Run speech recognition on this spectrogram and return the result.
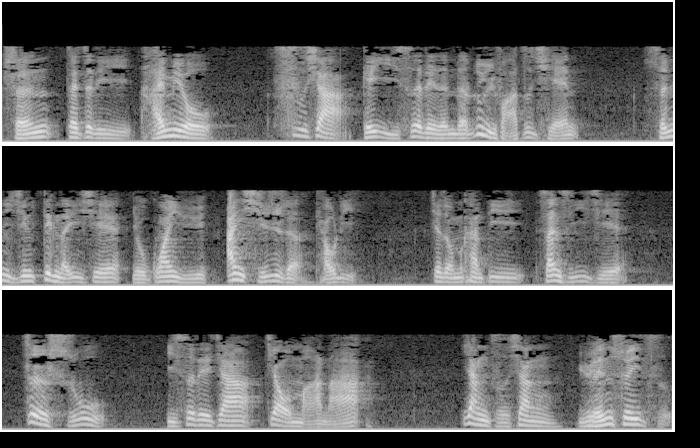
神在这里还没有赐下给以色列人的律法之前，神已经定了一些有关于安息日的条例。接着我们看第三十一节，这食物以色列家叫马拿，样子像。圆锥子，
